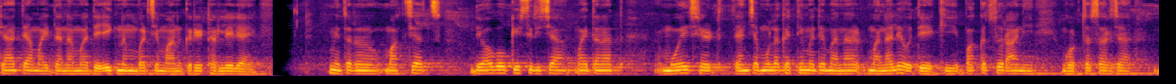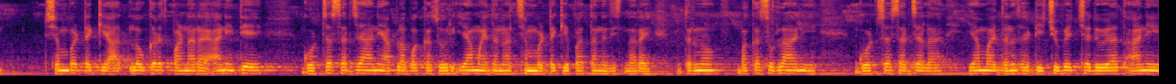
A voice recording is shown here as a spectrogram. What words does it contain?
त्या त्या मैदानामध्ये एक नंबरचे मानकरी ठरलेले आहे. मित्रांनो मागच्याच देवाभाऊ केसरीच्या मैदानात मोहिल शेठ त्यांच्या मुलाखतीमध्ये म्हणा म्हणाले होते की बाकसूर आणि घोटचा सर्जा शंभर टक्के आत लवकरच पडणार आहे आणि ते घोटचा सर्जा आणि आपला बकासूर या मैदानात शंभर टक्के पाहताना दिसणार आहे. मित्रांनो बकासूरला आणि घोटचा सर्जाला या मैदानासाठी शुभेच्छा देऊयात आणि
